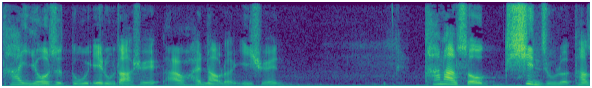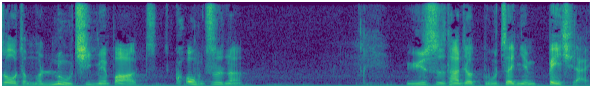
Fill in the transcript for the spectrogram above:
他以后是读耶鲁大学，还有很好的医学院。他那时候信主了，他说：“我怎么怒气没办法控制呢？”于是他就读真言背起来：“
